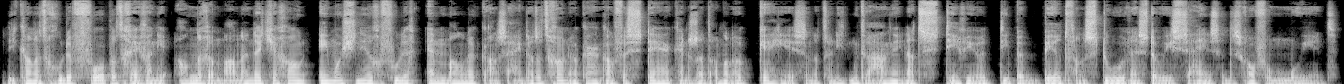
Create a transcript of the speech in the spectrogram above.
die kan het goede voorbeeld geven aan die andere mannen dat je gewoon emotioneel gevoelig en mannelijk kan zijn. Dat het gewoon elkaar kan versterken en dat het allemaal oké is. En dat we niet moeten hangen in dat stereotype beeld van stoer en stoïcijns. Dat is gewoon vermoeiend.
